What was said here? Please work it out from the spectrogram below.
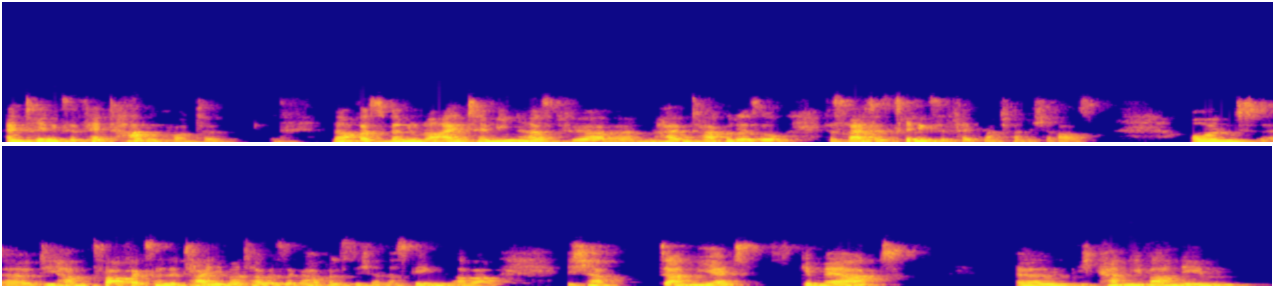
einen Trainingseffekt haben konnte. Na, weißt du, wenn du nur einen Termin hast für äh, einen halben Tag oder so, das reicht als Trainingseffekt manchmal nicht aus. Und äh, die haben zwar auch wechselnde Teilnehmer teilweise gehabt, weil es nicht anders ging, aber ich habe dann jetzt gemerkt, ähm, ich kann die wahrnehmen,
